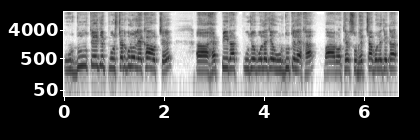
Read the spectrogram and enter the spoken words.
উর্দুতে যে পোস্টারগুলো লেখা হচ্ছে হ্যাপি রাত পুজো বলে যে উর্দুতে লেখা, বা রথের শুভেচ্ছা বলে যেটা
